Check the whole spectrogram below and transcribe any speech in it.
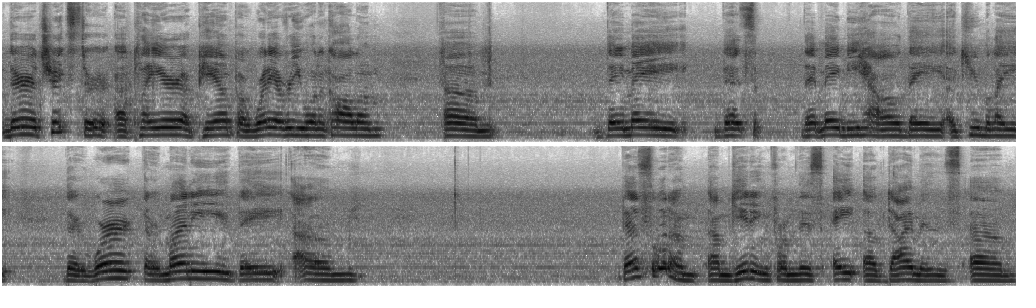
they're a trickster, a player, a pimp, or whatever you want to call them. Um, they may that's that may be how they accumulate their work, their money. They um, that's what I'm I'm getting from this eight of diamonds. Um,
